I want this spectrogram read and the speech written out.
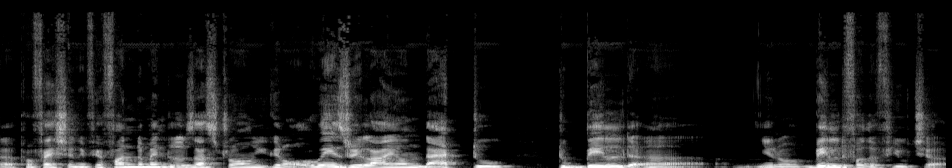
uh, profession. If your fundamentals are strong you can always rely on that to to build uh, you know build for the future.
